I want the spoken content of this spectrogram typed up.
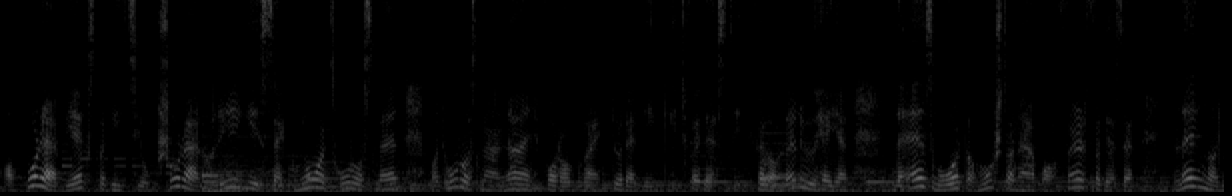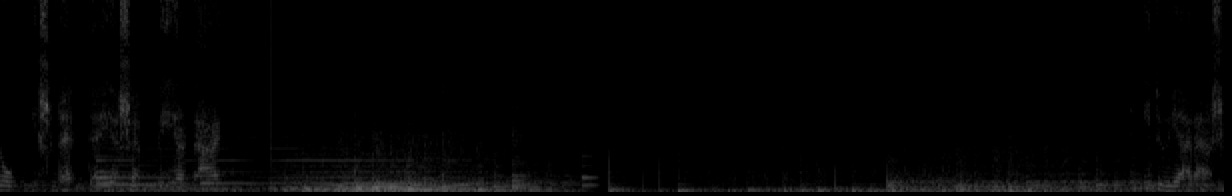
A korábbi expedíciók során a régészek nyolc oroszlán vagy oroszlán lány faragvány töredékét fedezték fel a lelőhelyen, de ez volt a mostanában felfedezett legnagyobb és legteljesebb példány. Időjárás.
